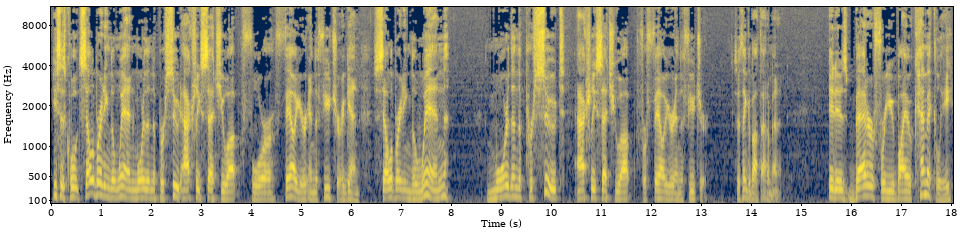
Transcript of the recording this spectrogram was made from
He says, quote, celebrating the win more than the pursuit actually sets you up for failure in the future. Again, celebrating the win more than the pursuit actually sets you up for failure in the future. So think about that a minute. It is better for you biochemically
